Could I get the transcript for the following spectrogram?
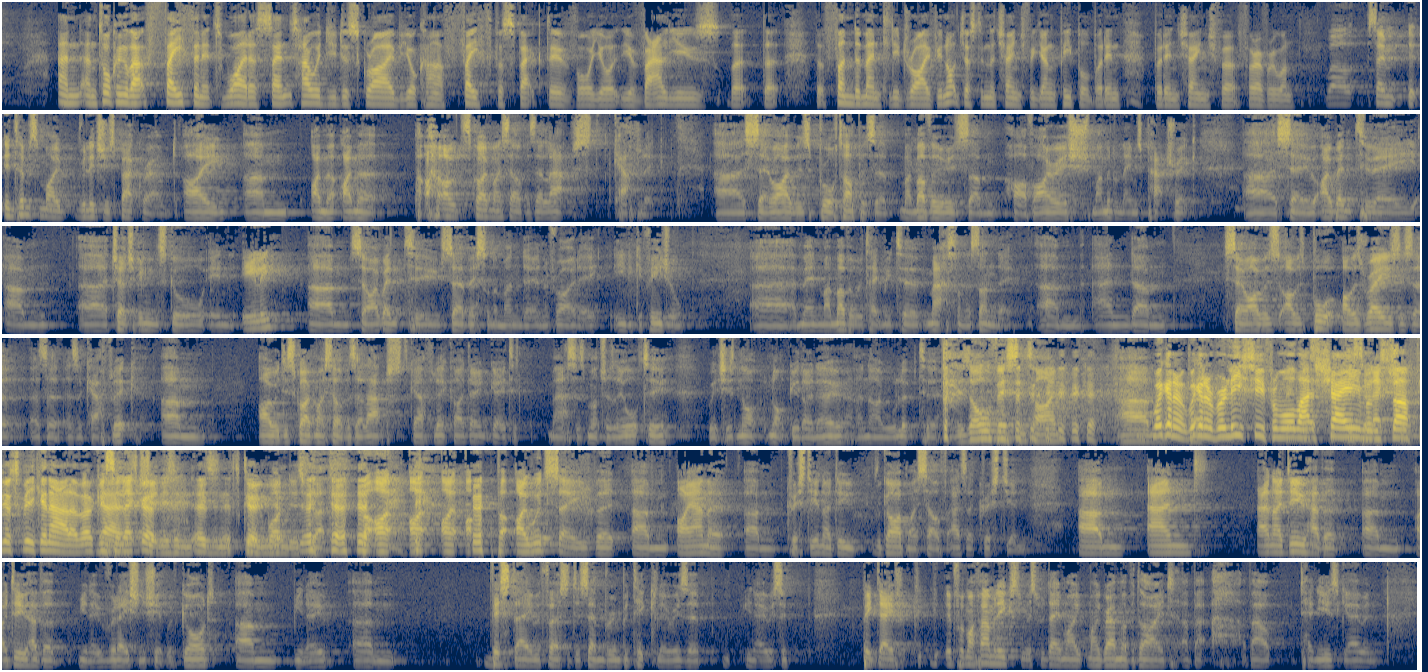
And, and talking about faith in its wider sense, how would you describe your kind of faith perspective or your, your values that, that, that fundamentally drive you, not just in the change for young people, but in, but in change for, for everyone? Well, so in terms of my religious background, I, um, I'm a, I'm a, I would describe myself as a lapsed Catholic. Uh, so I was brought up as a, my mother is um, half Irish, my middle name is Patrick. Uh, so I went to a um, uh, Church of England school in Ely. Um, so I went to service on a Monday and a Friday, Ely Cathedral. Uh, and then my mother would take me to Mass on a Sunday. Um, and um, so I was I was bought, I was raised as a as a as a Catholic. Um, I would describe myself as a lapsed Catholic. I don't go to mass as much as I ought to, which is not, not good, I know, and I will look to resolve this in time. Um, we're gonna we're gonna release you from all that this, shame this and stuff you're speaking out of. Okay, this election isn't, isn't it's, doing good. wonders for that. But I, I, I, I, but I would say that um, I am a um, Christian. I do regard myself as a Christian, um, and and I do have a um, I do have a you know relationship with God. Um, you know, um, this day, the first of December in particular, is a you know it's a big day for, for my family because it's the day my, my grandmother died about about ten years ago, and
